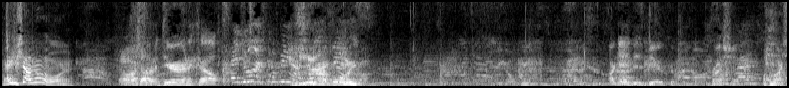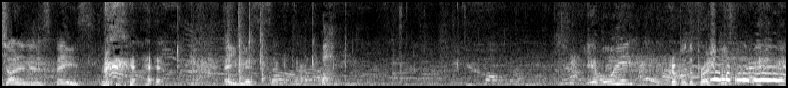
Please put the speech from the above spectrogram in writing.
Hey, you shot another one. Oh, I shot a deer and a cow. Hey, Julius, come here. Yeah, Watch this. boys. I gave this deer crippling depression. Oh, I shot it in his face. hey, you missed the second time. Yeah, boy. Crippled depression.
